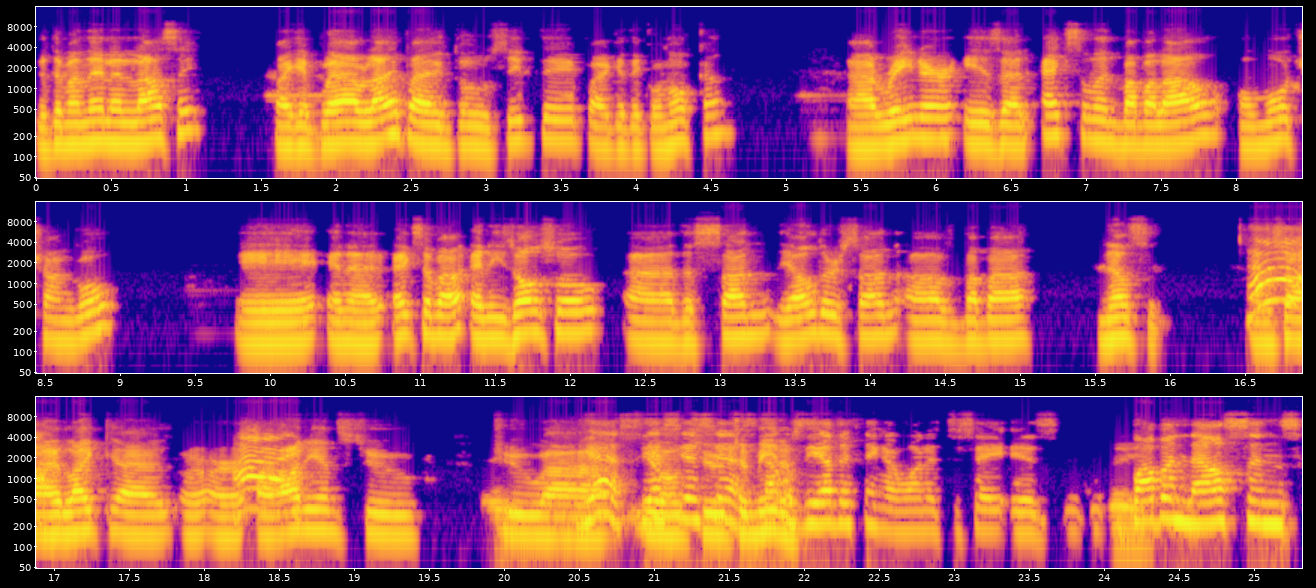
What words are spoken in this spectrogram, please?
Yo te mandé el enlace para que pueda hablar, para introducirte, para que te conozcan. Uh, Rainer is an excellent babalao, Omo Chango, eh, and an excellent, and he's also uh, the son, the elder son of Baba Nelson. And so Ah! I'd like uh, our, our, our audience to to uh, yes, yes, know, yes, to, yes. to meet That him. was the other thing I wanted to say is Sí. Baba Nelson's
